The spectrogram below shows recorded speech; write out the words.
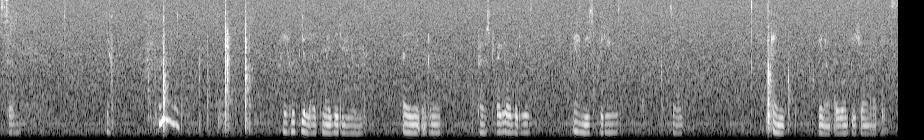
so, yeah. I hope you like my videos. I'm going to post regular videos and music videos, so and you know I won't be showing my face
